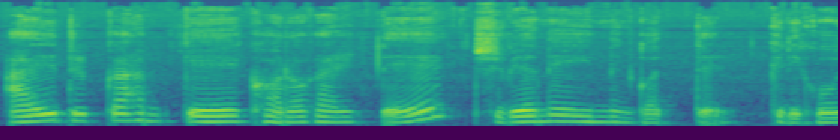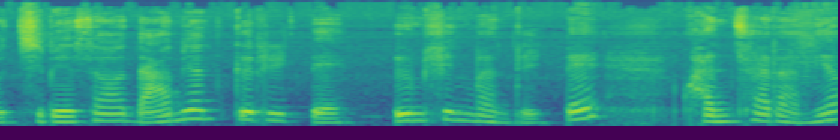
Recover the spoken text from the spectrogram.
아이들과 함께 걸어갈 때 주변에 있는 것들, 그리고 집에서 라면 끓일 때, 음식 만들 때 관찰하며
